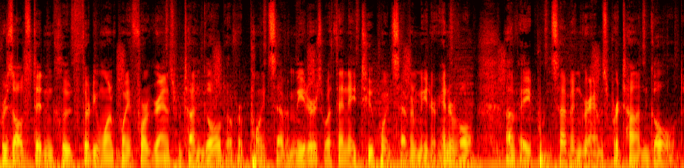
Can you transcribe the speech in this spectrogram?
Results did include 31.4 grams per ton gold over 0.7 meters within a 2.7 meter interval of 8.7 grams per ton gold.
